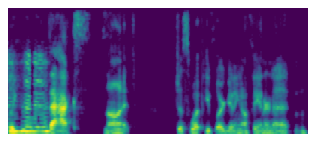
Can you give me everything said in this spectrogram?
like mm-hmm. facts, not just what people are getting off the internet. And,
